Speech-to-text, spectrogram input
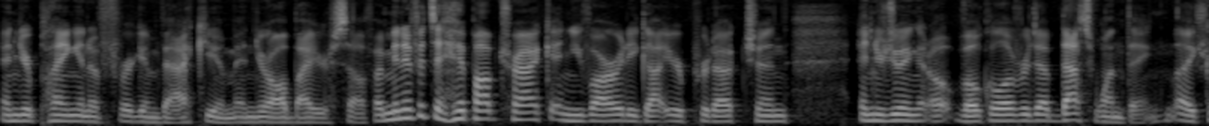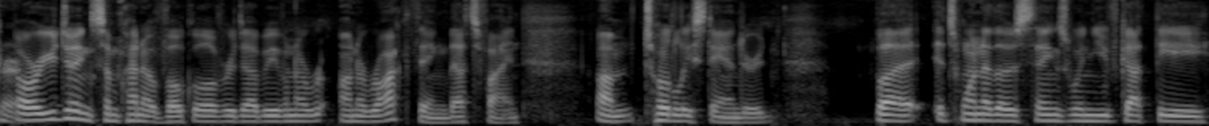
and you're playing in a friggin' vacuum and you're all by yourself. I mean, if it's a hip hop track and you've already got your production and you're doing a vocal overdub, that's one thing. Like, Sure. or you're doing some kind of vocal overdub even a, on a rock thing, that's fine. Um, totally standard. But it's one of those things when you've got the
